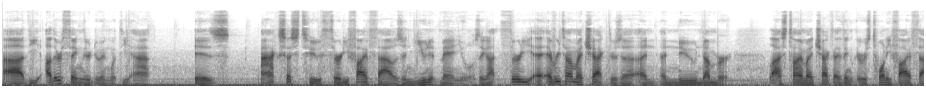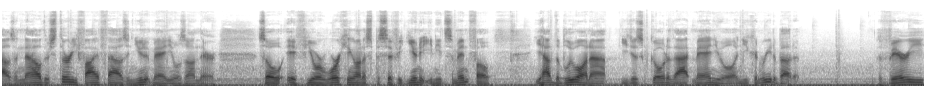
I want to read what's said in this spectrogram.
Uh, the other thing they're doing with the app is access to 35,000 unit manuals. They got 30 every time I check. There's a, a, a new number. Last time I checked, I think there was 25,000. Now there's 35,000 unit manuals on there. So if you're working on a specific unit, you need some info. You have the Bluon app. You just go to that manual and you can read about it. Very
